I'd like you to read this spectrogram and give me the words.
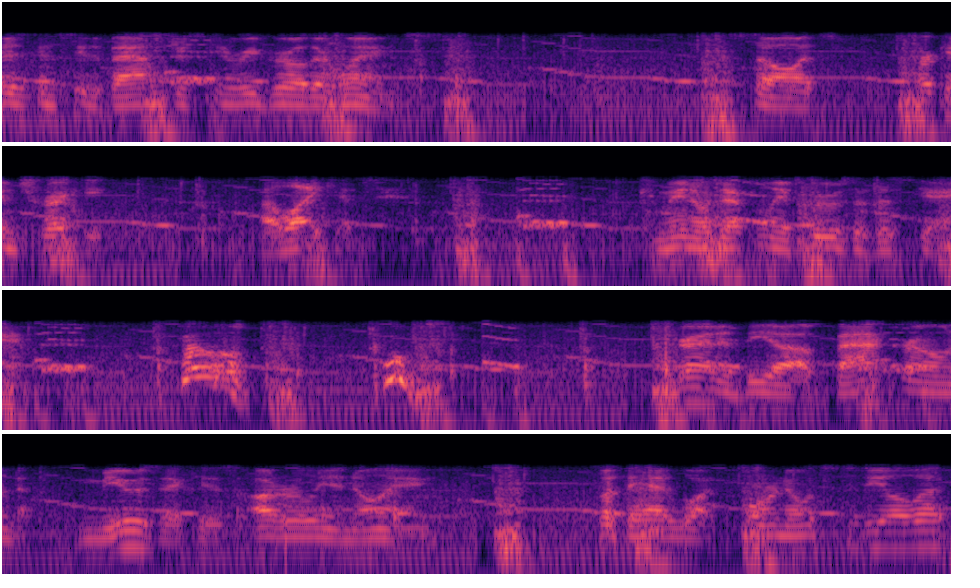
As you can see, the bastards can regrow their wings. So it's frickin' tricky. I like it. Kamino definitely approves of this game. Granted, the uh, background music is utterly annoying, but they had, what, four notes to deal with?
